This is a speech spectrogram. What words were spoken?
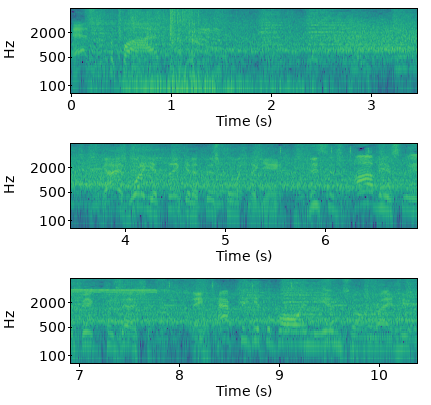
has it at the five. Guys, what are you thinking at this point in the game? This is obviously a big possession. They have to get the ball in the end zone right here.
